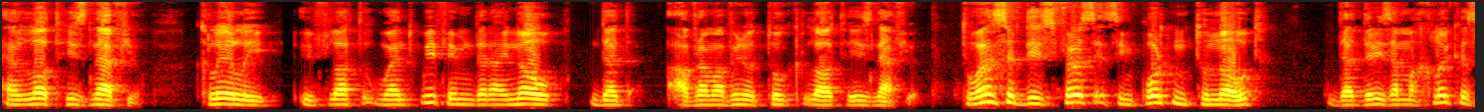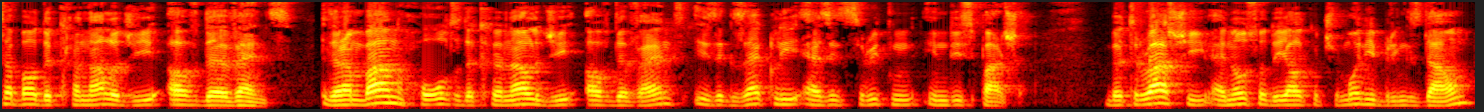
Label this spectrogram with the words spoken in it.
and Lot his nephew. Clearly, if Lot went with him, then I know that Avram Avinu took Lot his nephew. To answer this, first it's important to note that there is a machlokas about the chronology of the events. The Ramban holds the chronology of the events is exactly as it's written in this parsha. But Rashi and also the Yalkut brings down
